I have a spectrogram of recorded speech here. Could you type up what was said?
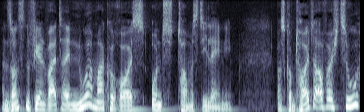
Ansonsten fehlen weiterhin nur Marco Reus und Thomas Delaney. Was kommt heute auf euch zu?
